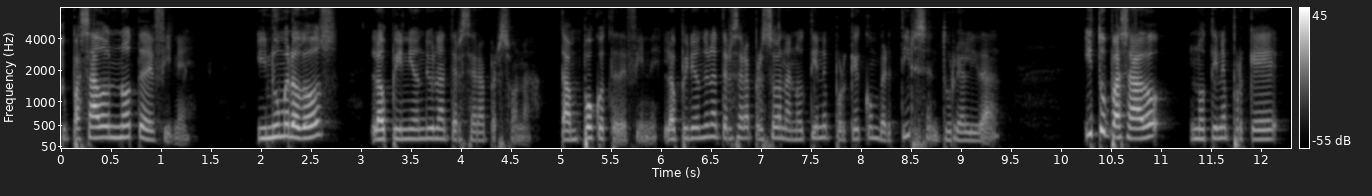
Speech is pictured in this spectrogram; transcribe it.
Tu pasado no te define. Y número dos, la opinión de una tercera persona tampoco te define. La opinión de una tercera persona no tiene por qué convertirse en tu realidad. Y tu pasado no tiene por qué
